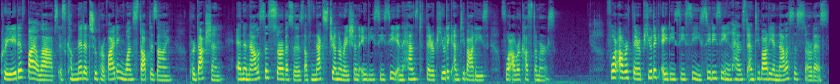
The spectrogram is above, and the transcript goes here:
Creative Biolabs is committed to providing one-stop design, production, and analysis services of next-generation ADCC enhanced therapeutic antibodies for our customers. For our therapeutic ADCC CDC enhanced antibody analysis service,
